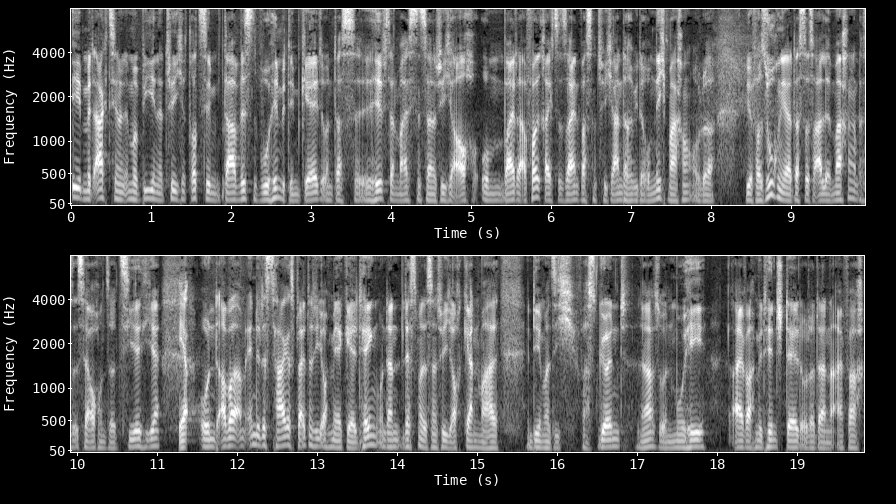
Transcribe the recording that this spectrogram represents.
eben mit Aktien und Immobilien natürlich trotzdem da wissen, wohin mit dem Geld und das äh, hilft dann meistens dann natürlich auch, um weiter erfolgreich zu sein, was natürlich andere wiederum nicht machen oder wir versuchen ja, dass das alle machen, das ist ja auch unser Ziel hier. Ja. Und aber am Ende des Tages bleibt natürlich auch mehr Geld hängen und dann lässt man das natürlich auch gern mal, indem man sich was gönnt, ja, so ein Mohe einfach mit hinstellt oder dann einfach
